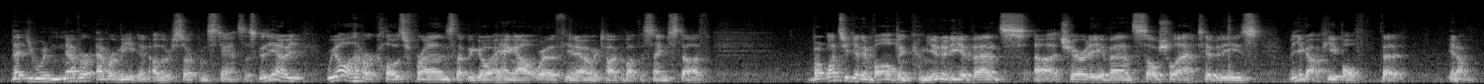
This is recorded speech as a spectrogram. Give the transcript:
that you would never ever meet in other circumstances. Because you know, we all have our close friends that we go hang out with. You know, we talk about the same stuff. But once you get involved in community events, uh, charity events, social activities, I mean, you got people that you know.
